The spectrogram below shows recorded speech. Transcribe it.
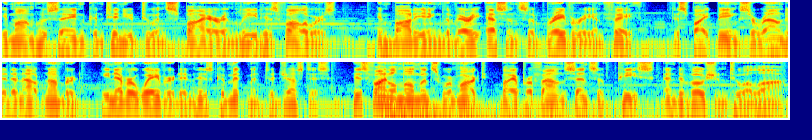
Imam Hussein continued to inspire and lead his followers, embodying the very essence of bravery and faith. Despite being surrounded and outnumbered, he never wavered in his commitment to justice. His final moments were marked by a profound sense of peace and devotion to Allah.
